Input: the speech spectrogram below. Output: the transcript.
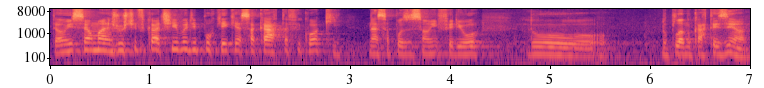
Então isso é uma justificativa de por que, que essa carta ficou aqui, nessa posição inferior do, do plano cartesiano.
